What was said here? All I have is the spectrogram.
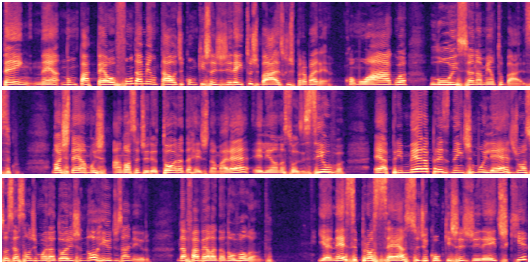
têm né, num papel fundamental de conquista de direitos básicos para a maré, como água, luz, saneamento básico. Nós temos a nossa diretora da Rede da Maré, Eliana Souza Silva, é a primeira presidente mulher de uma associação de moradores no Rio de Janeiro, da favela da Nova Holanda. E é nesse processo de conquista de direitos que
